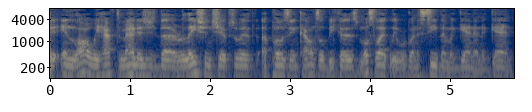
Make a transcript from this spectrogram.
in law, we have to manage the relationships with opposing counsel because most likely we're going to see them again and again.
